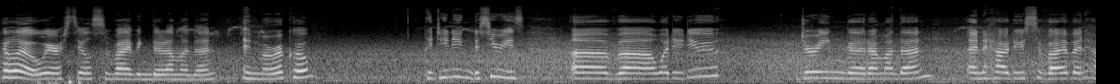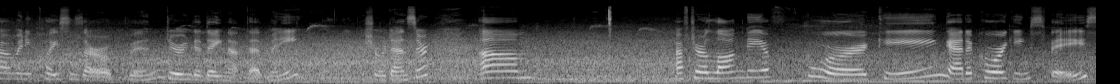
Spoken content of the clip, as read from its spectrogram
Hello, we are still surviving the Ramadan in Morocco. Continuing the series of uh, what do you do during uh, Ramadan and how do you survive and how many places are open during the day, not that many. Short answer. Um, after a long day of working at a co-working space,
